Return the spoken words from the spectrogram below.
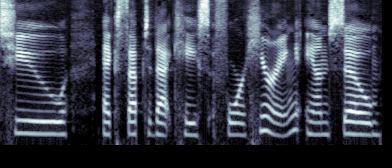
to accept that case for hearing. And so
